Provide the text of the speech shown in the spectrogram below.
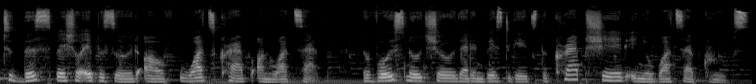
to this special episode of What's Crap on WhatsApp, the voice note show that investigates the crap shared in your WhatsApp groups.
